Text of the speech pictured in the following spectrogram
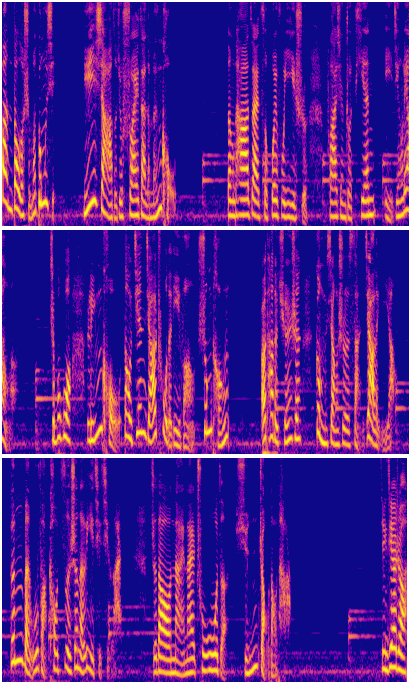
绊到了什么东西，一下子就摔在了门口。等他再次恢复意识，发现这天已经亮了，只不过领口到肩胛处的地方生疼，而他的全身更像是散架了一样，根本无法靠自身的力气起来。直到奶奶出屋子寻找到他。紧接着，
